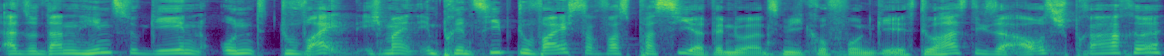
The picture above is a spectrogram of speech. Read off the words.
also dann hinzugehen und du weißt, ich meine, im Prinzip, du weißt doch, was passiert, wenn du ans Mikrofon gehst. Du hast diese Aussprache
